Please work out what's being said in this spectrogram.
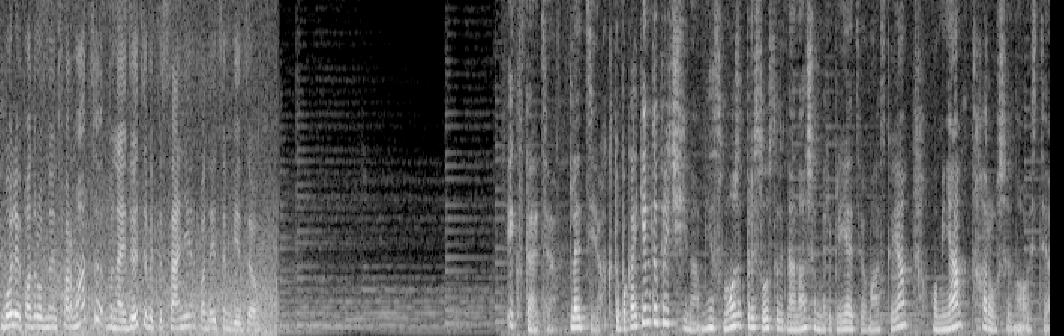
Более подробную информацию вы найдете в описании под этим видео. И, кстати, для тех, кто по каким-то причинам не сможет присутствовать на нашем мероприятии в Москве, у меня хорошие новости.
